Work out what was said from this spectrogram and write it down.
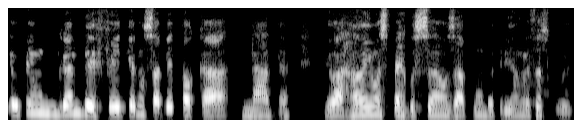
eu, tenho um grande defeito que é não saber tocar nada. Eu arranho umas percussões, a bumba, triângulo, essas coisas.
